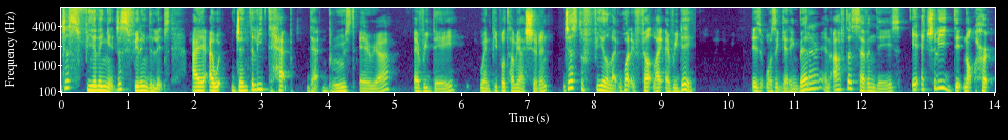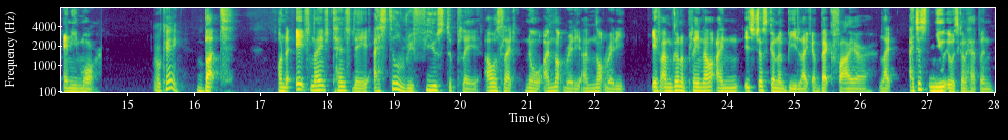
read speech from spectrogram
just feeling it, just feeling the lips. I, I would gently tap that bruised area every day when people tell me I shouldn't, just to feel like what it felt like every day. Is was it getting better? And after seven days, it actually did not hurt anymore. Okay. But on the eighth, ninth, tenth day, I still refused to play. I was like, no, I'm not ready. I'm not ready. If I'm gonna play now, I it's just gonna be like a backfire. Like I just knew it was gonna happen.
